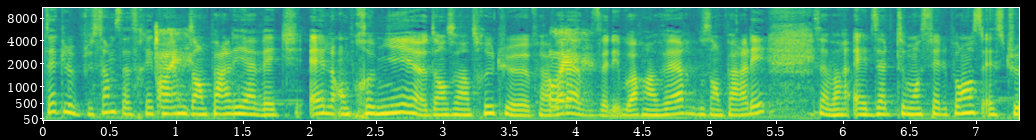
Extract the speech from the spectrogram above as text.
peut-être le plus simple ça serait quand Ouais. même d'en parler avec elle en premier euh, dans un truc. euh, Enfin Ouais. voilà, vous allez boire un verre, vous en parlez, savoir exactement ce qu'elle pense. Est-ce que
